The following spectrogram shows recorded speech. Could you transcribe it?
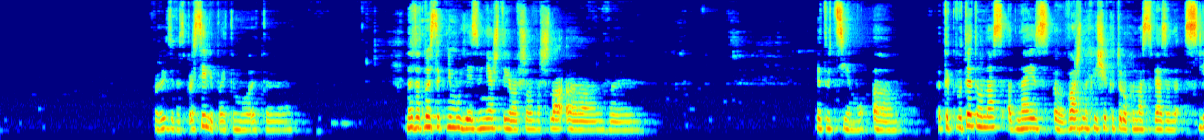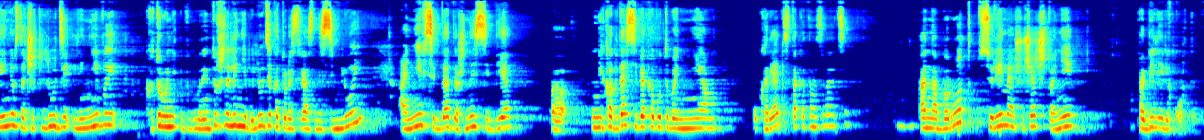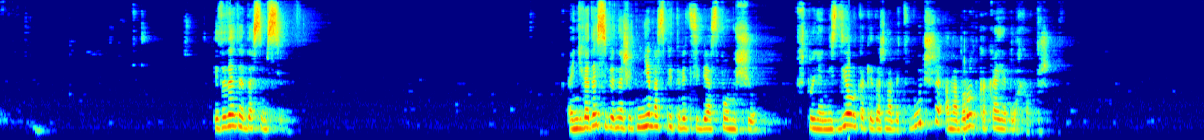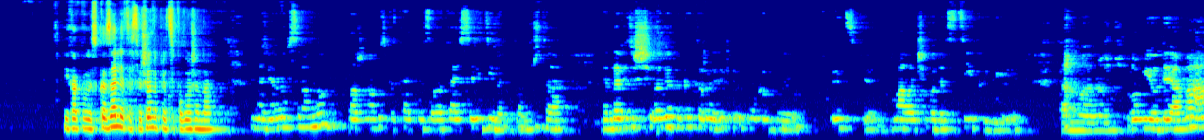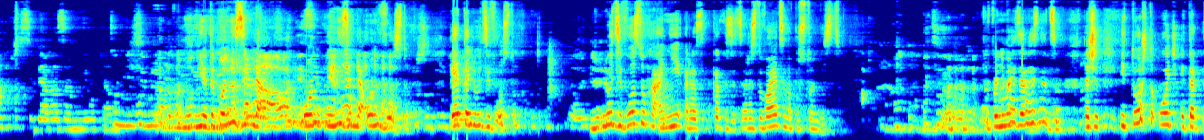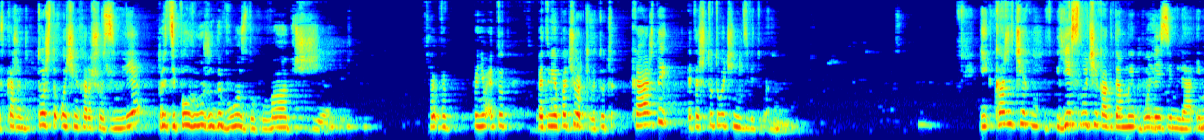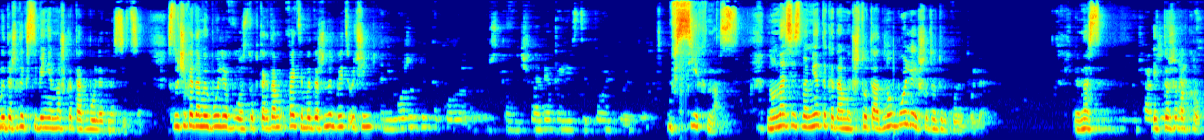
Вы спросили, поэтому это... Но это относится к нему. Я извиняюсь, что я вообще вошла э, в эту тему. Э, так вот это у нас одна из э, важных вещей, которых у нас связано с ленью. Значит, люди ленивые, которые, не то что ленивые, люди, которые связаны с землей, они всегда должны себе, э, никогда себя как будто бы не укорять, так это называется, а наоборот все время ощущать, что они побили рекорды. И тогда это даст им силу. А никогда себе, значит, не воспитывать себя с помощью, что я не сделала, как я должна быть лучше, а наоборот, какая я была хорошая. И как вы сказали, это совершенно противоположно. Наверное, все равно должна быть какая-то золотая середина, потому что иногда видишь человека, который, ну, как бы, в принципе, мало чего достиг, или там, ну, Деама себя возомнил. Там, Он не земля. Нет, так он не земля. Он не не земля, он воздух. Это люди воздуха. Люди воздуха, они, раз- как называется, раздуваются на пустом месте. Вы понимаете разницу? Значит, и то, что очень, это, скажем, то, что очень хорошо Земле, противоположно воздуху вообще. Вы, вы понимаете, тут, поэтому я подчеркиваю, тут каждый, это что-то очень индивидуальное. И каждый человек, есть случаи, когда мы более земля, и мы должны к себе немножко так более относиться. Случаи, когда мы более воздух, тогда, понимаете, мы должны быть очень А не может быть такого, что у человека есть и то, и то, и то. у всех нас. Но у нас есть моменты, когда мы что-то одно более и что-то другое более. И у нас Как и же тоже вокруг.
